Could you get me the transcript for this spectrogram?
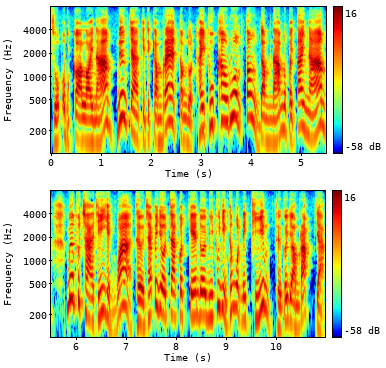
สวมอุปกรณ์ลอยน้ำ เนื่องจากกิจกรรมแรกกำหนดให้ผู้เข้าร่วมต้องดำน้ำลงไปใต้น้ำ เมื่อผู้ชายชี้เห็นว่าเธอใช้ประโยชน์จากกฎเกณฑ์โดยมีผู้หญิงทั้งหมดในทีม เธอก็ยอมรับอย่าง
